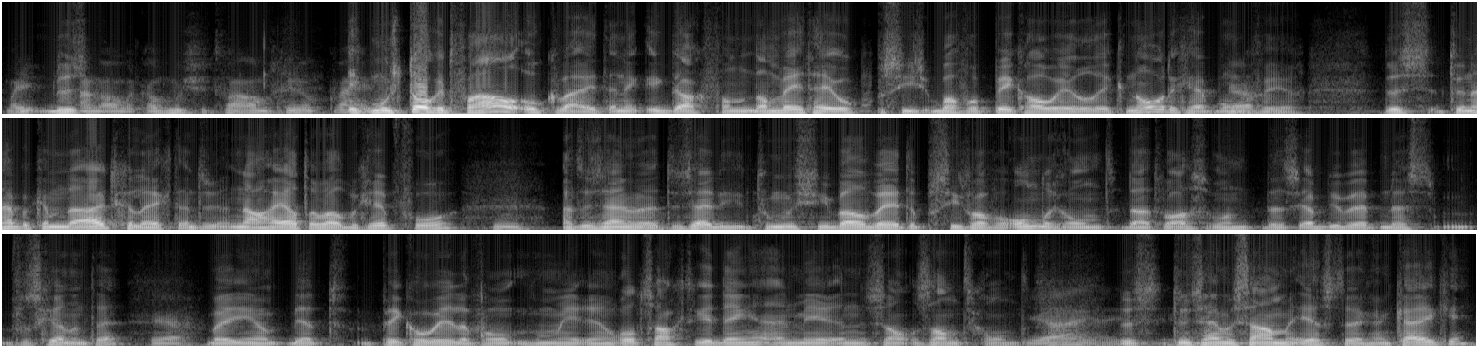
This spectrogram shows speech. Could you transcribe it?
Maar je- Dus- aan de andere kant moest je het verhaal misschien ook kwijt. Ik moest toch het verhaal ook kwijt. En ik, ik dacht van, dan weet hij ook precies wat voor pikhouweel ik nodig heb Ja. Dus toen heb ik hem dat uitgelegd en toen, nou, hij had er wel begrip voor. Hm. En toen, zijn we, toen, zei hij, toen moest hij wel weten precies wat voor ondergrond dat was. Want dus heb je, dat is verschillend, hè? Ja. Bij, je hebt pikhouwelen voor, voor meer in rotsachtige dingen en meer in zand- zandgrond. Ja, ja, Dus toen zijn we samen eerst eh, gaan kijken.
